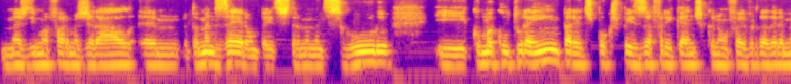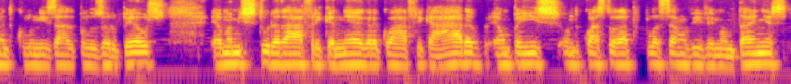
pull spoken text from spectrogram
mas de uma forma geral, um, pelo menos era um país extremamente seguro e com uma cultura ímpar, é dos poucos países africanos que não foi verdadeiramente colonizado pelos europeus. É uma mistura da África negra com a África árabe. É um país onde quase toda a população vive em montanhas.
